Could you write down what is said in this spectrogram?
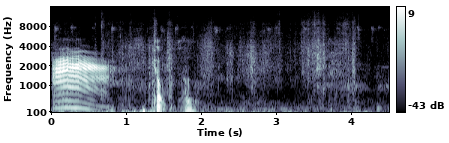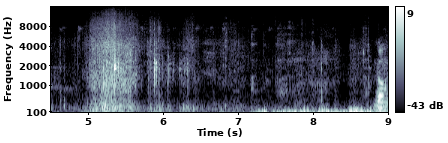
à. Trời ừ. Còn.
